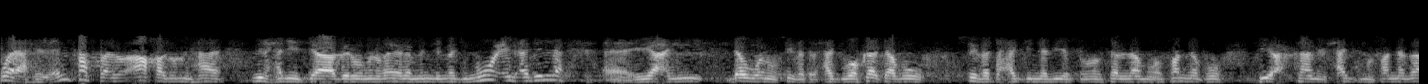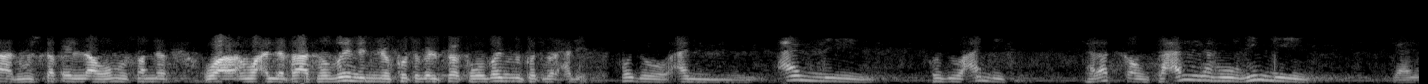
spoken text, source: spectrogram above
وأهل العلم فصلوا أخذوا من من حديث جابر ومن غيره من مجموع الأدلة آه، يعني دونوا صفة الحج وكتبوا صفة حج النبي صلى الله عليه وسلم وصنفوا في أحكام الحج مصنفات مستقلة ومصنف ومؤلفات ضمن كتب الفقه وضمن كتب الحديث. خذوا عني عني خذوا عني تلقوا تعلموا مني يعني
